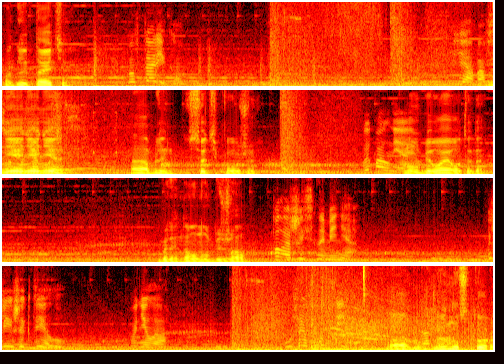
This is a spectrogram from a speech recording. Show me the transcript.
Подлетайте. Всем Не-не-не. позабочусь. А, блин, все типа уже. Выполняю. Ну, убивай его тогда. Блин, а он убежал. Положись на меня. Ближе к делу. Поняла. Уже в пути. Ладно, минус Тор.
